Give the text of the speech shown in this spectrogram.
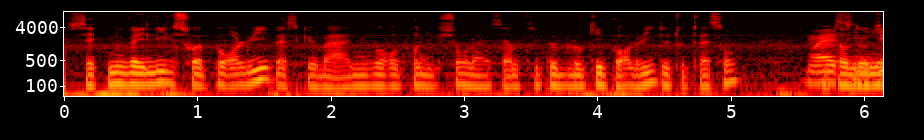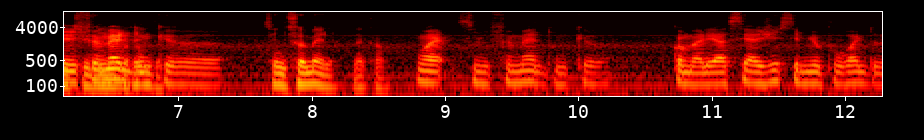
cette nouvelle île soit pour lui parce que bah niveau reproduction là, c'est un petit peu bloqué pour lui de toute façon. Ouais, c'est une vieille femelle donc. Euh, c'est une femelle, d'accord. Ouais, c'est une femelle donc euh, comme elle est assez âgée, c'est mieux pour elle de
